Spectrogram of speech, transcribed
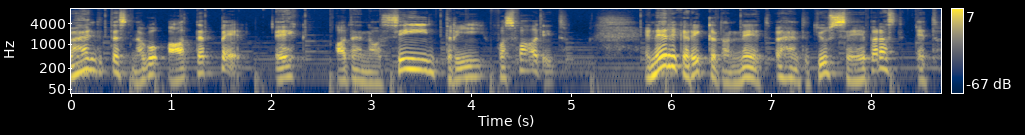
ühendites nagu ATP ehk adenosiin-trifosfaadid. energiarikkad on need ühendid just seepärast, et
